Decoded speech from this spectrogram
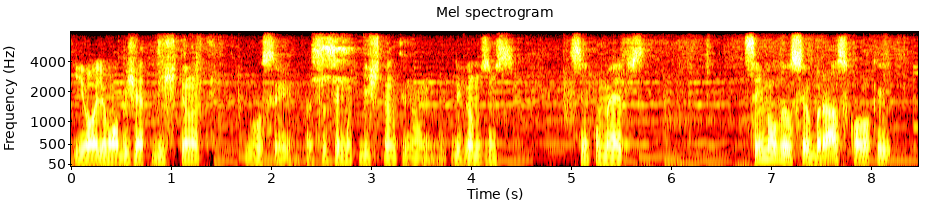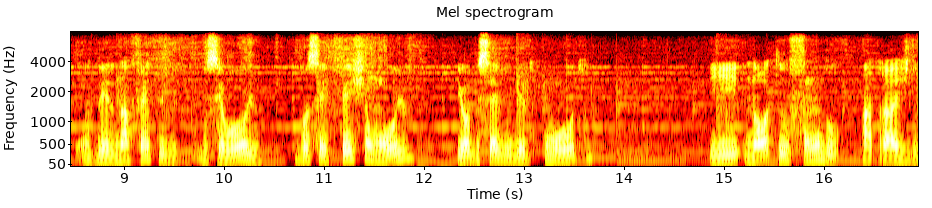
e olha um objeto distante de você. Precisa ser muito distante, não. Digamos uns 5 metros. Sem mover o seu braço, coloque o dedo na frente do seu olho. Você fecha um olho e observe o dedo com o outro e note o fundo atrás do,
